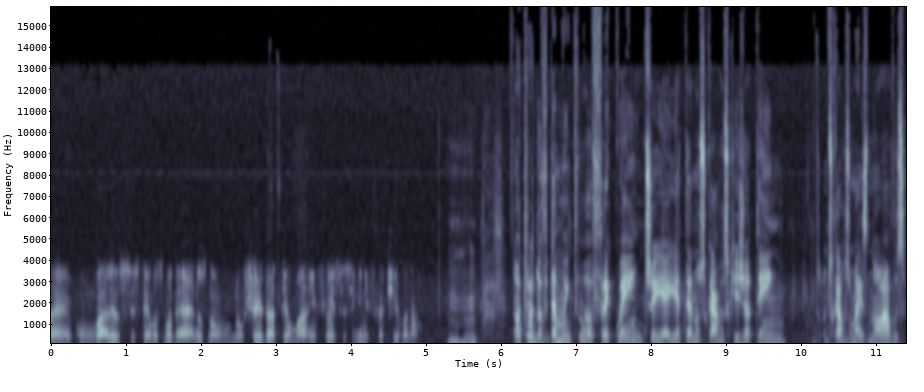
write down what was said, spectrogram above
é, com vários sistemas modernos, não, não chega a ter uma influência significativa, não. Uhum. Outra dúvida muito frequente, e aí até nos carros que já tem, nos carros mais novos,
